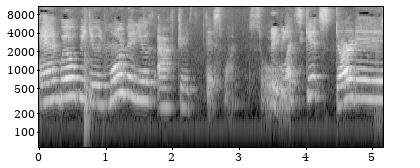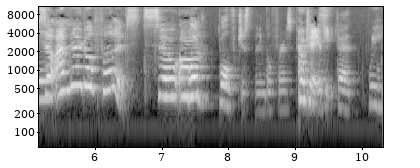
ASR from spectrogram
And we'll be doing more videos after this one. So Maybe. let's get started. So I'm gonna go first. So um We're both just gonna go first. Okay, because The, we're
